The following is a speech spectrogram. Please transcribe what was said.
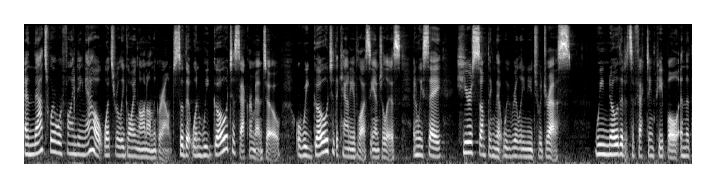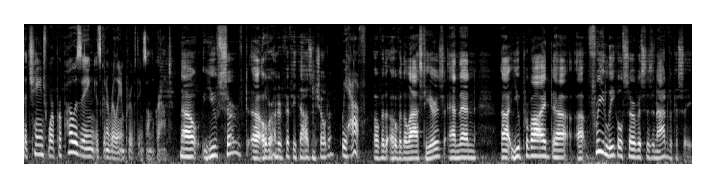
And that's where we're finding out what's really going on on the ground. So that when we go to Sacramento or we go to the County of Los Angeles and we say, here's something that we really need to address, we know that it's affecting people and that the change we're proposing is going to really improve things on the ground. Now, you've served uh, over 150,000 children? We have. Over the, over the last years. And then uh, you provide uh, uh free legal services and advocacy.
